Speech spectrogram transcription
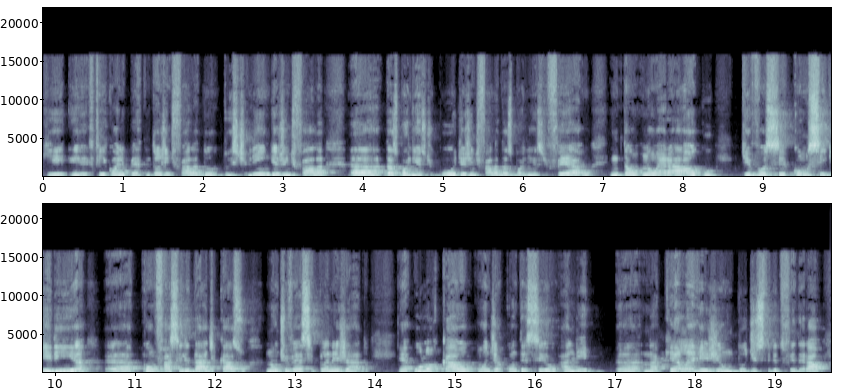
que ficam ali perto. Então a gente fala do, do estilingue, a gente fala uh, das bolinhas de gude, a gente fala das bolinhas de ferro. Então não era algo que você conseguiria uh, com facilidade caso não tivesse planejado. É, o local onde aconteceu, ali uh, naquela região do Distrito Federal,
